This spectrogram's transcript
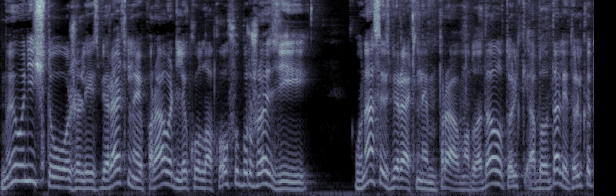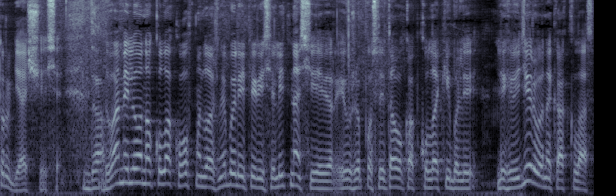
Мы уничтожили избирательное право для кулаков и буржуазии. У нас избирательным правом обладало только, обладали только трудящиеся. Да. 2 миллиона кулаков мы должны были переселить на север. И уже после того, как кулаки были ликвидированы как класс,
